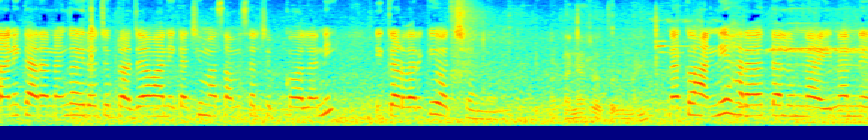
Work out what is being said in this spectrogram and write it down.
దాని కారణంగా ఈరోజు ప్రజావానికి వచ్చి మా సమస్యలు చెప్పుకోవాలని ఇక్కడ వరకు వచ్చాను నాకు అన్ని అర్హతలు ఉన్నాయి. నన్ను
